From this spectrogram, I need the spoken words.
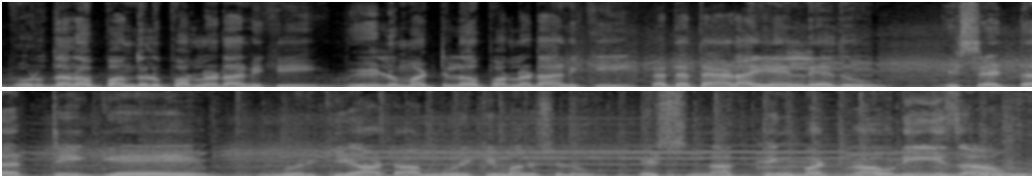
బురదలో పందులు పొరలడానికి వీళ్ళు మట్టిలో పొరలడానికి పెద్ద తేడా ఏం లేదు. ఇట్స్ ఎ డర్టీ గేమ్ మురికి ఆట మురికి మనుషులు. ఇట్స్ నథింగ్ బట్ రౌడీయిజం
